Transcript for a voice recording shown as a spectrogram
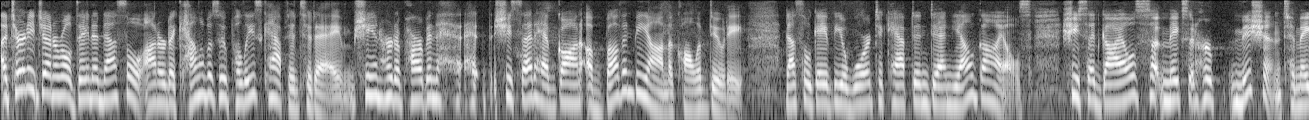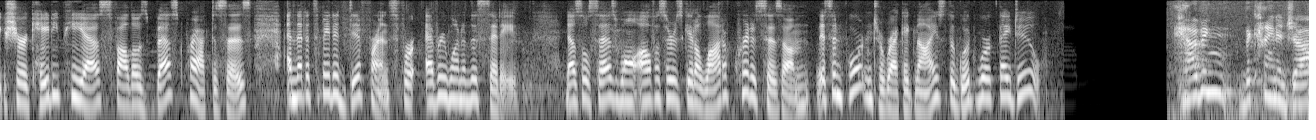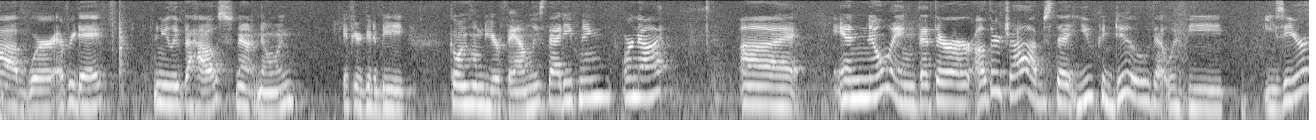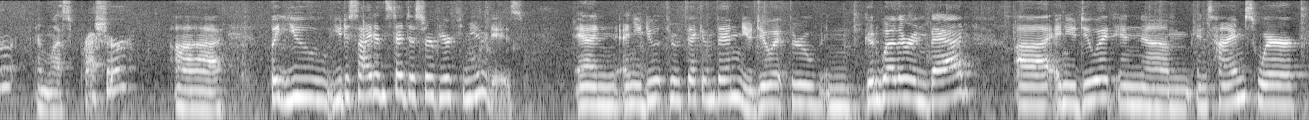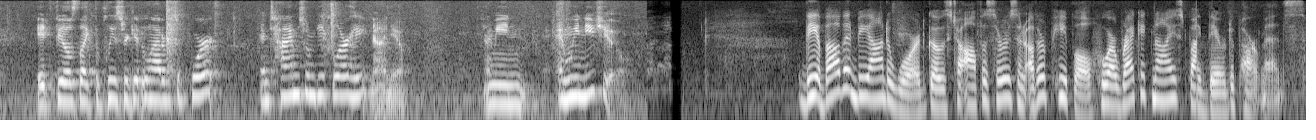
Attorney General Dana Nessel honored a Kalamazoo police captain today. She and her department, she said, have gone above and beyond the call of duty. Nessel gave the award to Captain Danielle Giles. She said Giles makes it her mission to make sure KDPS follows best practices and that it's made a difference for everyone in the city. Nessel says while officers get a lot of criticism, it's important to recognize the good work they do. Having the kind of job where every day when you leave the house, not knowing if you're going to be going home to your families that evening or not. Uh, and knowing that there are other jobs that you could do that would be easier and less pressure, uh, but you you decide instead to serve your communities, and and you do it through thick and thin. You do it through good weather and bad, uh, and you do it in um, in times where it feels like the police are getting a lot of support, and times when people are hating on you. I mean, and we need you. The Above and Beyond Award goes to officers and other people who are recognized by their departments.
